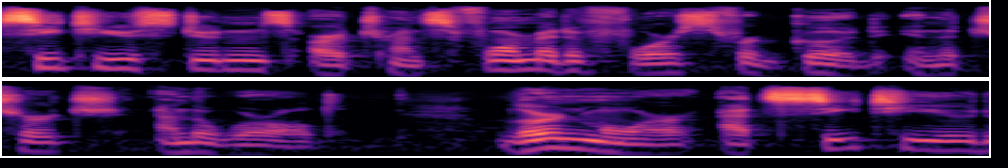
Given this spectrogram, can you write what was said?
CTU students are a transformative force for good in the church and the world. Learn more at ctu.edu/isn.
